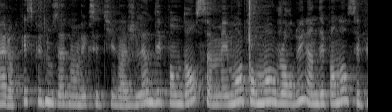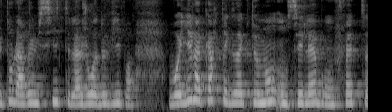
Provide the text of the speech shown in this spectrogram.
Alors, qu'est-ce que nous avons avec ce tirage? L'indépendance, mais moi, pour moi, aujourd'hui, l'indépendance, c'est plutôt la réussite, la joie de vivre. Vous voyez la carte exactement, on célèbre, on fête,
